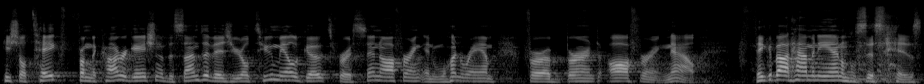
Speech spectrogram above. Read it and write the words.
He shall take from the congregation of the sons of Israel two male goats for a sin offering and one ram for a burnt offering. Now, think about how many animals this is.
